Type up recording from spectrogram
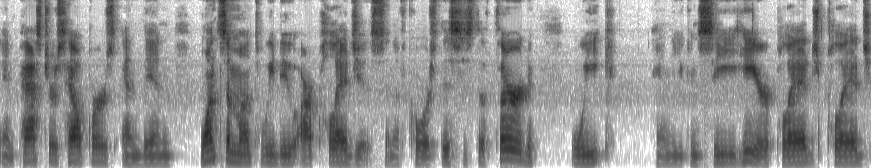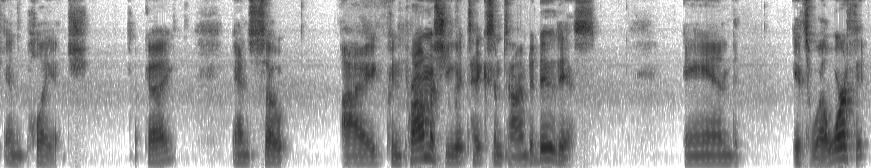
and pastors helpers. And then once a month we do our pledges. And of course, this is the third week. And you can see here, pledge, pledge, and pledge. Okay? And so I can promise you it takes some time to do this. And it's well worth it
